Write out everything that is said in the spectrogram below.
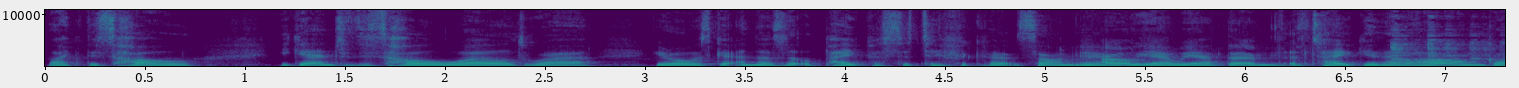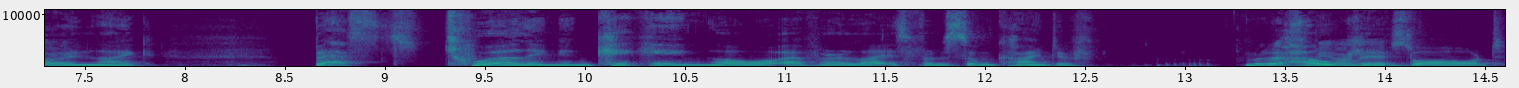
Like this whole you get into this whole world where you're always getting those little paper certificates, aren't you? Oh yeah, we had them. Taking them home, going like best twirling and kicking or whatever. Like it's from some kind of Well, hokey board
